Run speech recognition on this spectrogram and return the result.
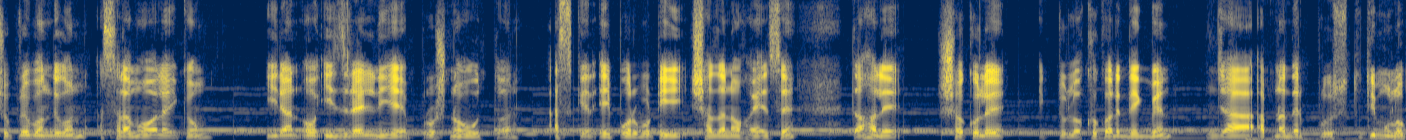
সুপ্রিয় বন্ধুগণ, আসসালামু আলাইকুম। ইরান ও ইসরায়েল নিয়ে প্রশ্ন উত্তর আজকের এই পর্বটি সাজানো হয়েছে। তাহলে সকলে একটু লক্ষ্য করে দেখবেন যা আপনাদের প্রস্তুতিমূলক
